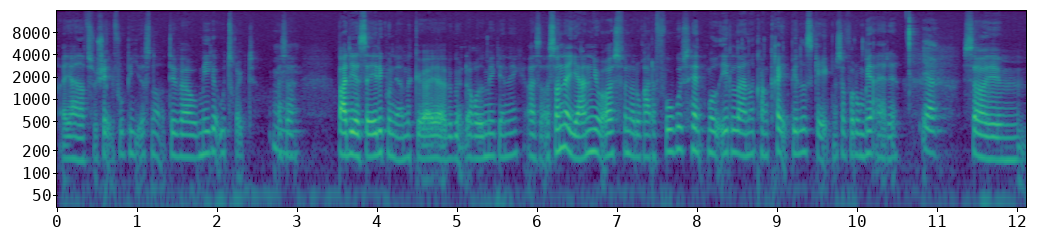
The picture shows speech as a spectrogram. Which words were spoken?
at jeg havde haft social fobi og sådan noget, det var jo mega utrygt. Mm. Altså, bare det, jeg sagde, det kunne nærmest gøre, at jeg begyndte at rødme igen. Ikke? Altså, og sådan er hjernen jo også, for når du retter fokus hen mod et eller andet konkret billedskab, så får du mere af det. Ja. Så, øhm,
